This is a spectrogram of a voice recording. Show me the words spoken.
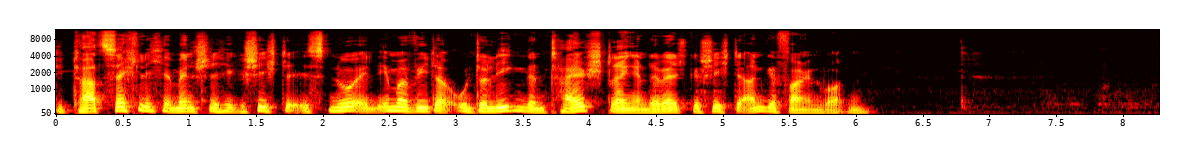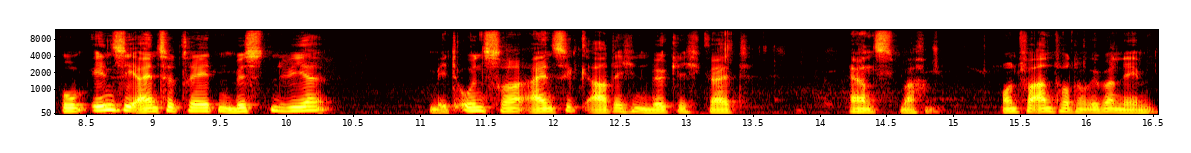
Die tatsächliche menschliche Geschichte ist nur in immer wieder unterliegenden Teilsträngen der Weltgeschichte angefangen worden. Um in sie einzutreten, müssten wir mit unserer einzigartigen Möglichkeit ernst machen und Verantwortung übernehmen.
